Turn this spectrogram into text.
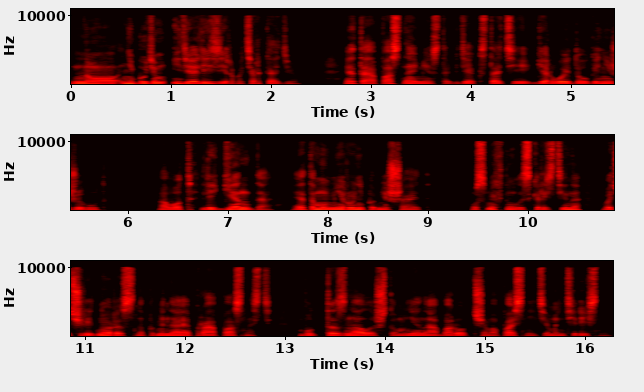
но не будем идеализировать Аркадию. Это опасное место, где, кстати, герои долго не живут. А вот легенда этому миру не помешает. — усмехнулась Кристина, в очередной раз напоминая про опасность, будто знала, что мне, наоборот, чем опаснее, тем интересней.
